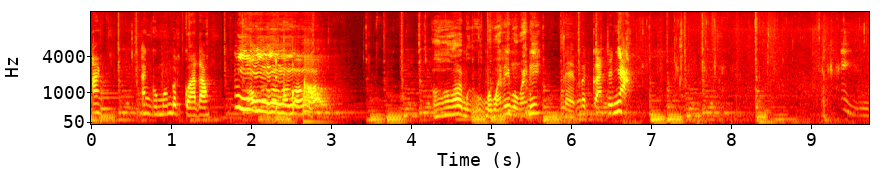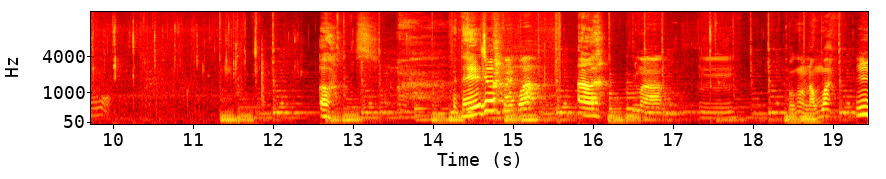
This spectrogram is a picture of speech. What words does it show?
anh anh có muốn bật quạt không Ồ, bật, bật quạt đi, bật quạt đi. Để bật quạt cho nha Ờ. Phải thế chứ. Mát quá. Ờ. Nhưng mà ừm, Vẫn còn nóng quá. Ừ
